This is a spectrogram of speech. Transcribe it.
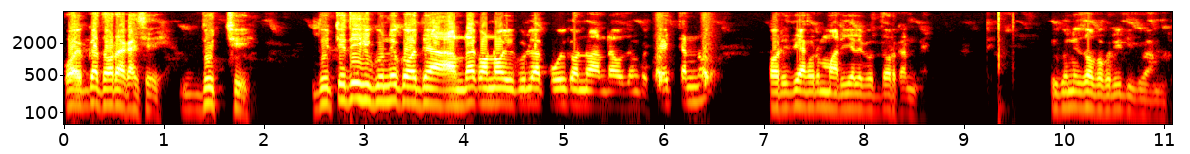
কয়েকগা ধরা খাইছে দুচ্ছে দুচ্ছে দিয়ে হিগুনে কয় আমরা কোনো এগুলা কই কোনো আমরা ওজন করতে চাইতাম না। পরে দিয়ে আমার মারিয়ে লেবে দরকার নেই। এগুলো জব করে দিব আমরা।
